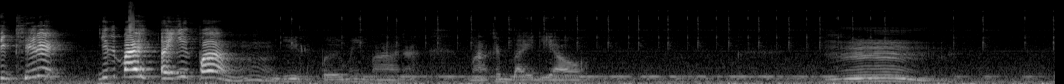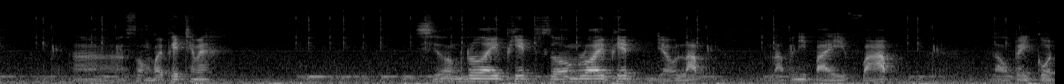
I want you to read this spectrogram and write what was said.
อีกทีดิยี่สิบใบเอ้ยยี่สิบเปอร์ยี่สิบเปอร์ไม่มานะ มาแค่ใบเดียว อืมอ่า สองร้อยเพชรใช่ไหมสองร้อยเพชรสองร้อยเพชรเดี๋ยวรับ รับอันนี้ไปฟับเราไปกด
